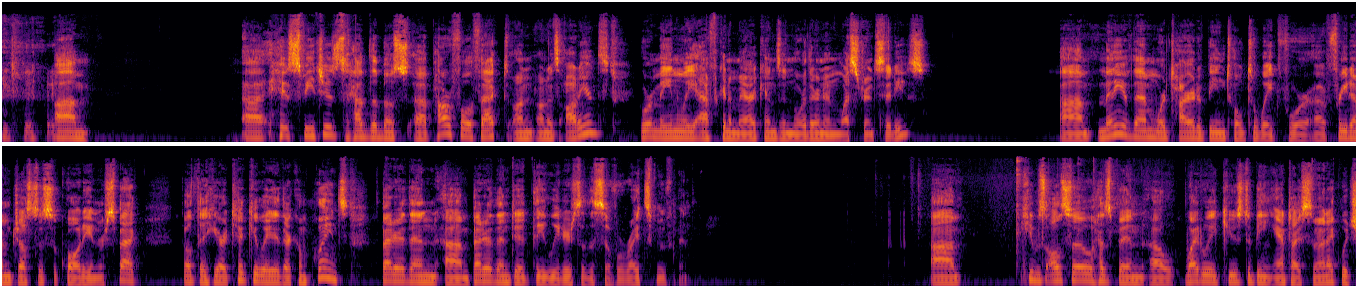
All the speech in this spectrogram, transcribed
Uh, his speeches had the most uh, powerful effect on, on its audience, who were mainly African Americans in northern and western cities. Um, many of them were tired of being told to wait for uh, freedom, justice, equality, and respect. Felt that he articulated their complaints better than um, better than did the leaders of the civil rights movement. Um, he was also has been uh, widely accused of being anti-Semitic, which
